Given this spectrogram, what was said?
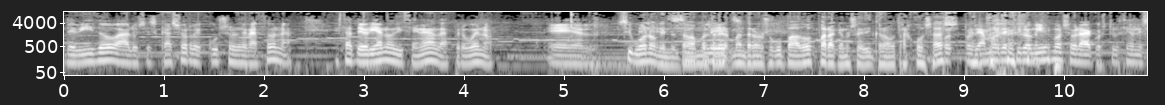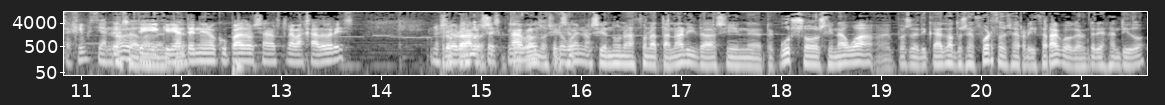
debido a los escasos recursos de la zona. Esta teoría no dice nada, pero bueno, el, sí, bueno, que intentaban mantenernos ocupados para que no se dedicaran a otras cosas. Podríamos decir lo mismo sobre las construcciones egipcias, ¿no? querían tener ocupados a los trabajadores no solo a los esclavos, pero, bueno. Siendo una zona tan árida, sin eh, recursos, sin agua, eh, pues dedicar tantos esfuerzos a realizar algo que no tenía sentido,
